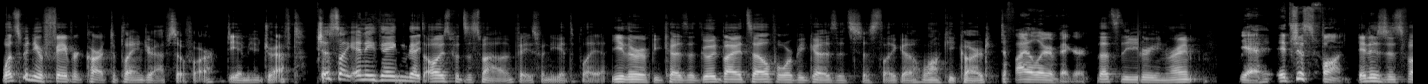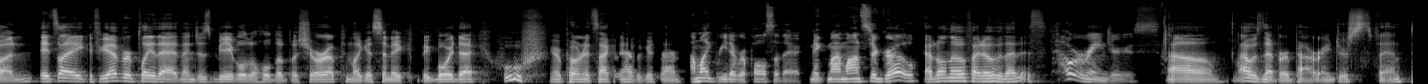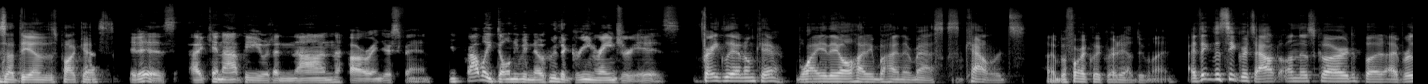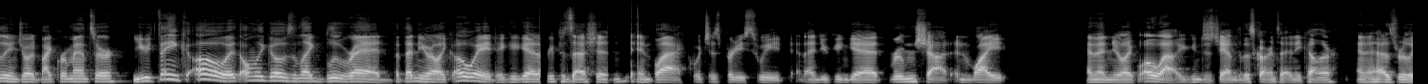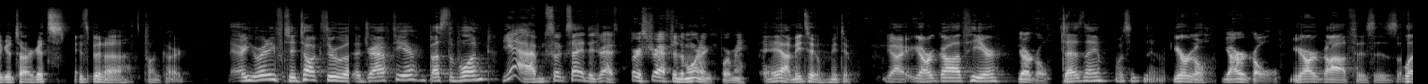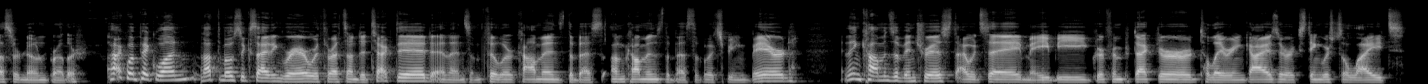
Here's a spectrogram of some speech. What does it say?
What's been your favorite card to play in draft so far? DMU draft. Just like anything that always puts a smile on face when you get to play it. Either because it's good by itself or because it's just like a wonky card. Defiler of Vigor. That's the green, right? Yeah, it's just fun. It is just fun. It's like if you ever play that and then just be able to hold up a shore up in like a Simic big boy deck, whew, your opponent's not going to have a good time. I'm like Rita Repulsa there. Make my monster grow. I don't know if I know who that is. Power Rangers. Oh, I was never a Power Rangers fan. Is that the end of this podcast? It is. I cannot be with a non Power Rangers fan. You probably don't even know who the Green Ranger is. Frankly, I don't care. Why are they all hiding behind their masks? Cowards. Uh, before I click ready, I'll do mine. I think the secret's out on this card, but I've really enjoyed Micromancer. You think, oh, it only goes in like blue red, but then you're like, oh, wait, it could get repossession in black, which is pretty sweet. And then you can get Rune Shot in white. And then you're like, oh, wow, you can just jam this card into any color. And it has really good targets. It's been a fun card. Are you ready to talk through a draft here? Best of one? Yeah, I'm so excited to draft. First draft of the morning for me. Yeah, me too. Me too. Yar- Yargoth here. Yargle. Is that his name? What's his name? Yargle. Yargle. Yargoth is his lesser known brother. Pack one, pick one. Not the most exciting rare with threats undetected, and then some filler commons, the best uncommons, the best of which being Baird. And then commons of interest, I would say maybe Griffin Protector, Tolarian Geyser, Extinguish the Light,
